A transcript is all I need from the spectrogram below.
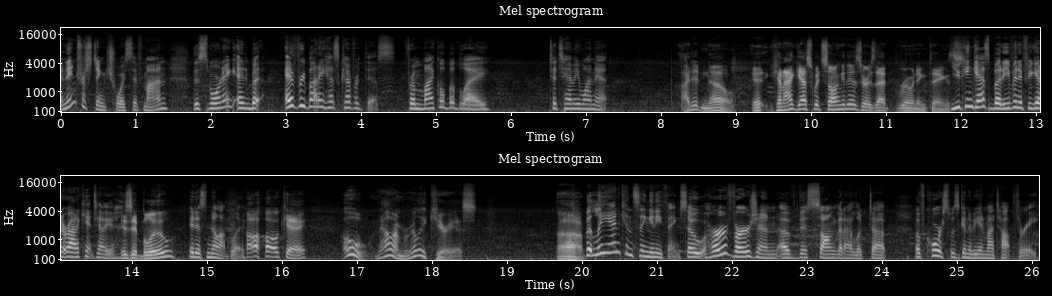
an interesting choice of mine this morning. And but everybody has covered this, from Michael Bublé to Tammy Wynette. I didn't know. It, can I guess which song it is, or is that ruining things? You can guess, but even if you get it right, I can't tell you. Is it blue? It is not blue. Oh, okay. Oh, now I'm really curious. Uh, But LeAnn can sing anything. So her version of this song that I looked up, of course, was going to be in my top three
